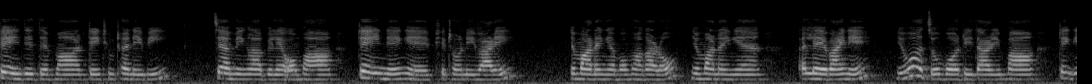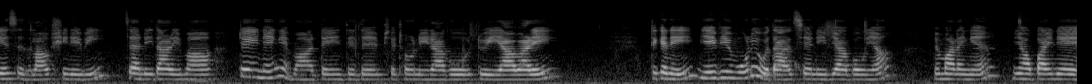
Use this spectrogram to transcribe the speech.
တိမ်တစ်တစ်မှာတိမ်ထူထပ်နေပြီးကြံမင်္ဂလာပလဲအော်မှာတိမ်နေငယ်ဖြစ်ထွန်းနေပါတယ်။မြန်မာနိုင်ငံပေါ်မှာကတော့မြန်မာနိုင်ငံအလဲပိုင်းနဲ့မြို့ဝကျုံပေါ်ဒေသတွေမှာတိမ်ကင်းစင်စလောက်ရှိနေပြီးကြံဒေသတွေမှာတိမ်နေငယ်မှာတိမ်တစ်တစ်ဖြစ်ထွန်းနေတာကိုတွေ့ရပါတယ်။ဒီကနေ့မြေပြင်မိုးလေဝသအခြေအနေပြပုံရမြန်မာနိုင်ငံမြောက်ပိုင်းနဲ့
